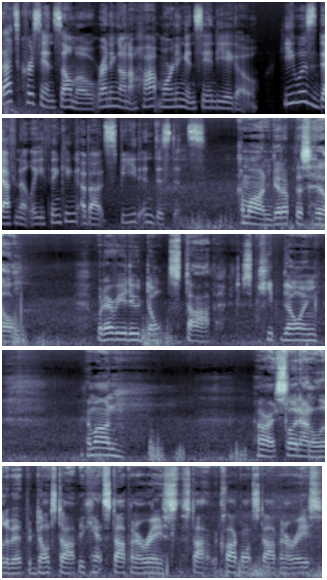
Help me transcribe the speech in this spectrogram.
That's Chris Anselmo running on a hot morning in San Diego. He was definitely thinking about speed and distance. Come on, get up this hill. Whatever you do, don't stop. Just keep going. Come on. All right, slow down a little bit, but don't stop. You can't stop in a race. The, stop, the clock won't stop in a race.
